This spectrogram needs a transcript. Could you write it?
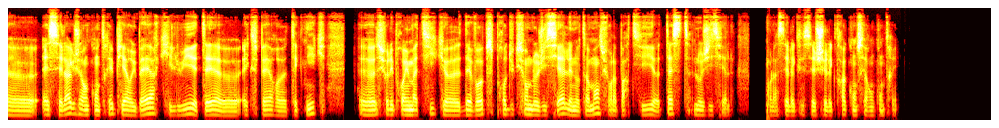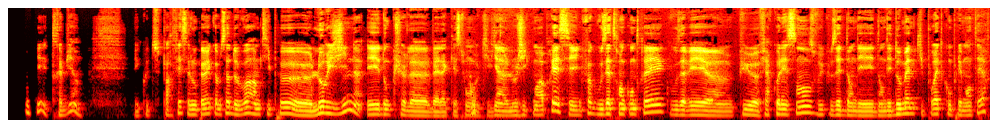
et c'est là que j'ai rencontré Pierre Hubert, qui lui était expert technique sur les problématiques DevOps, production de logiciels, et notamment sur la partie test logiciel. Voilà, c'est chez Lectra qu'on s'est rencontrés. Ok, très bien. Écoute, parfait, ça nous permet comme ça de voir un petit peu euh, l'origine et donc euh, ben, la, question qui vient logiquement après, c'est une fois que vous êtes rencontrés, que vous avez euh, pu faire connaissance, vu que vous êtes dans des, dans des domaines qui pourraient être complémentaires,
